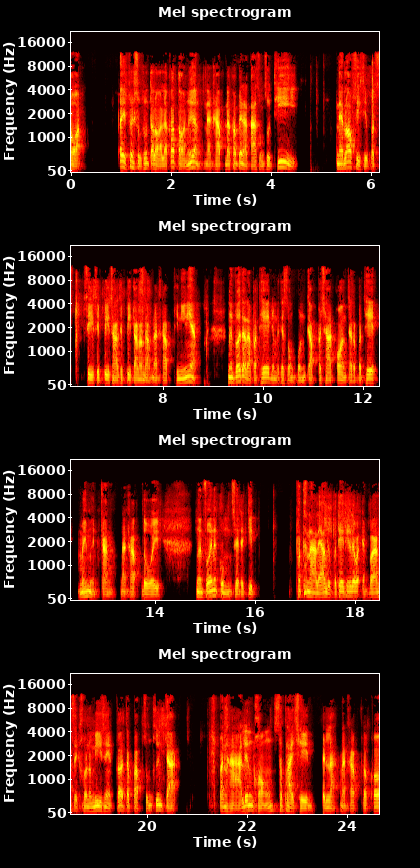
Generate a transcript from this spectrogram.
ลอด เอ้ยเป็นสูงขึ้นตลอดแล้วก็ต่อเนื่องนะครับ แล้วก็เป็นอัตราสูงสุดที่ในรอบ 40กว่า40 ปี 30 ปีตามลำดับนะครับ ทีนี้เนี่ย เงินเฟ้อแต่ละประเทศเนี่ยมันจะส่งผลกับประชากรแต่ละประเทศไม่เหมือนกันนะครับ โดยเงินเฟ้อในกลุ่มเศรษฐกิจพัฒนาแล้วหรือประเทศที่เรียกว่า advanced economy เนี่ยก็จะปรับสูงขึ้นจากปัญหาเรื่องของ supply chain เป็นหลักนะครับ แล้วก็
